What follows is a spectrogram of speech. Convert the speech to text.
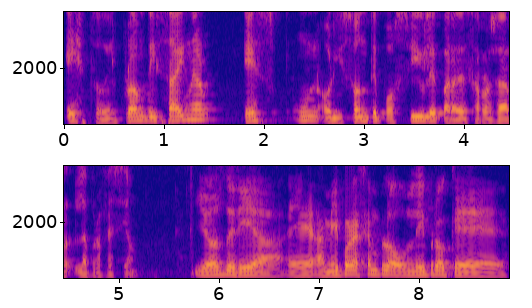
esto del prompt designer es un horizonte posible para desarrollar la profesión? Yo os diría, eh, a mí, por ejemplo, un libro que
